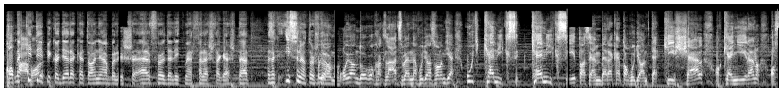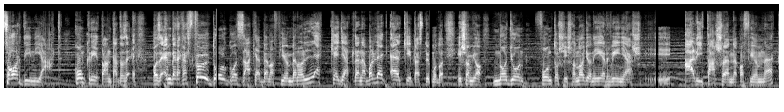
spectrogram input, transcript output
kapával... Meg kitépik a gyereket anyából, és elföldelik, mert felesleges. Tehát ezek iszonyatos olyan, dolgok. Olyan dolgokat látsz benne, hogy az valami úgy kenik, kenik szét az embereket, ahogyan te késsel a kenyéren a szardiniát. Konkrétan, tehát az, az embereket földolgozzák ebben a filmben a legkegyetlenebb, a legelképesztőbb módon. És ami a nagyon fontos és a nagyon érvényes eh, állítása ennek a filmnek,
